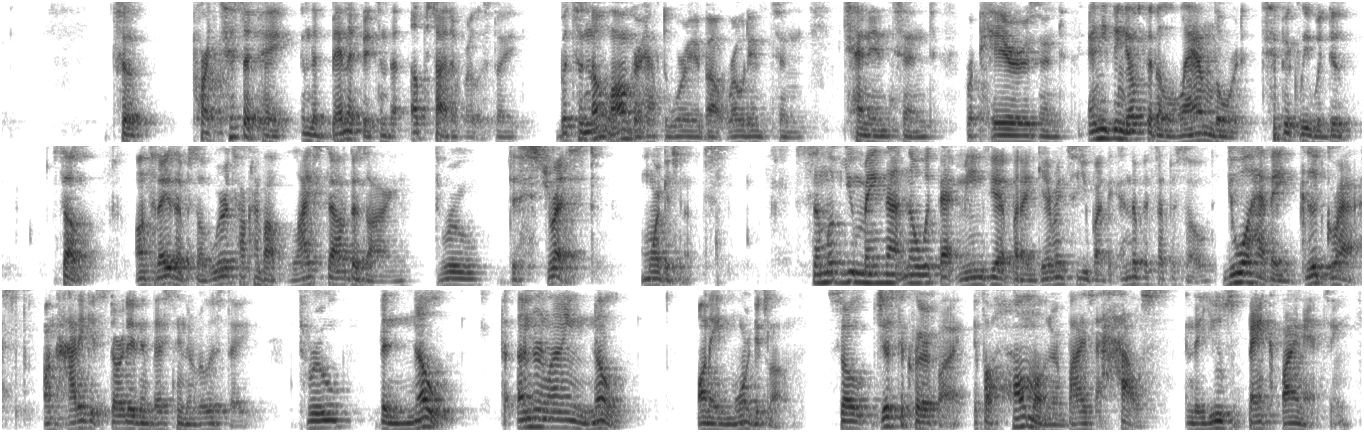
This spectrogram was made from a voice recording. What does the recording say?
to participate in the benefits and the upside of real estate, but to no longer have to worry about rodents and tenants and repairs and anything else that a landlord typically would do. So, on today's episode, we're talking about lifestyle design through distressed mortgage notes. Some of you may not know what that means yet, but I guarantee you by the end of this episode, you will have a good grasp on how to get started investing in real estate through the note, the underlying note on a mortgage loan. So, just to clarify, if a homeowner buys a house and they use bank financing,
